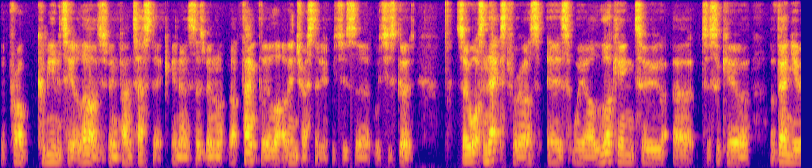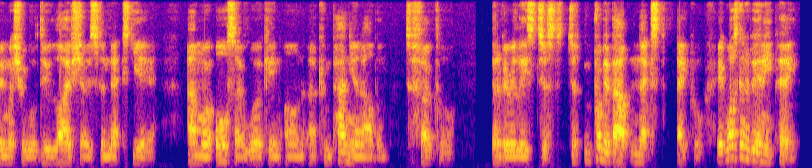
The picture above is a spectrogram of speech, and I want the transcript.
the prog community at large has been fantastic. You know, so there's been thankfully a lot of interest in it, which is uh, which is good. So what's next for us is we are looking to uh, to secure a venue in which we will do live shows for next year, and we're also working on a companion album to Folklore, going to be released just just probably about next April. It was going to be an EP,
